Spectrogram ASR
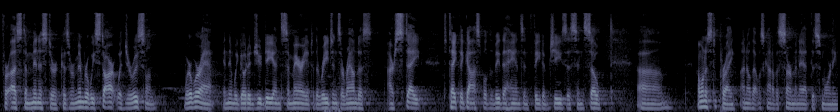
for us to minister. Because remember, we start with Jerusalem, where we're at, and then we go to Judea and Samaria, to the regions around us, our state, to take the gospel to be the hands and feet of Jesus. And so um, I want us to pray. I know that was kind of a sermonette this morning.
